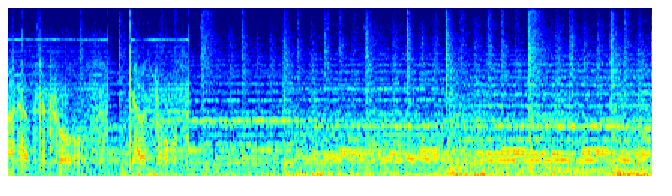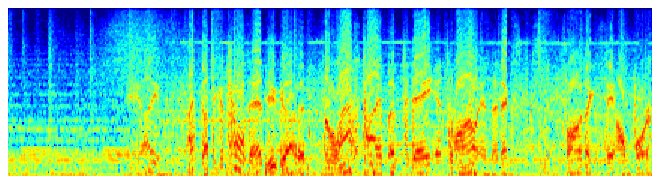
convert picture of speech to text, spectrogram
I have the controls. The controls. Hey, I, I've got the controls, Ed. You got it. For the last time of today and tomorrow and the next, as long as I can stay home for.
